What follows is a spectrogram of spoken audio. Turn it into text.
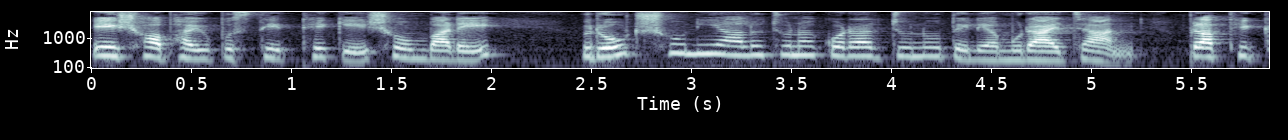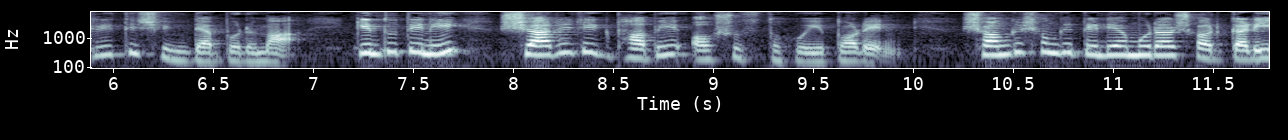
এ সভায় উপস্থিত থেকে সোমবারে রোড শো নিয়ে আলোচনা করার জন্য তেলিয়ামুড়ায় যান প্রার্থী কৃতি সিং দেববর্মা। কিন্তু তিনি শারীরিকভাবে অসুস্থ হয়ে পড়েন। সঙ্গে সঙ্গে তেলিয়ামুড়া সরকারি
